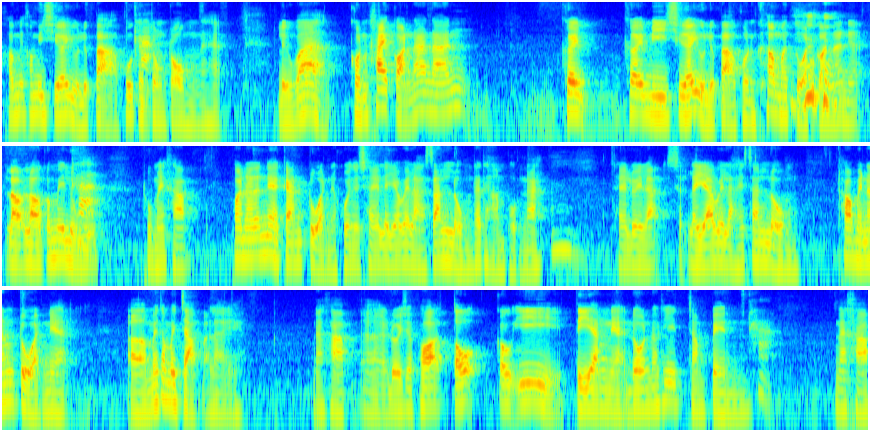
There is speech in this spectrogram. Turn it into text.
เขามีเขามีเชื้ออยู่หรือเปล่าพูดกันค่ะตรงๆนะฮะหรือว่าคนไข้ก่อนหน้านั้น เคย เคยมีเชื้ออยู่หรือเปล่าคนเข้ามาตรวจก่อนหนั้นเนี่ยเราเราก็ไม่รู้ค่ะถูกไหมครับ เพราะฉะนั้นเนี่ยการตรวจเนี่ยควรจะใช้ระยะเวลาสั้นลงถ้าถามผมนะอืมใช้ระยะระยะเวลาให้สั้นลง เข้าไปนั่งตรวจเนี่ยเอ่อไม่ต้องไปจับอะไรนะครับเอ่อโดยเฉพาะโต๊ะเก้าอี้เตียงเนี่ยโดนเท่าที่จำเป็นค่ะนะครับ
